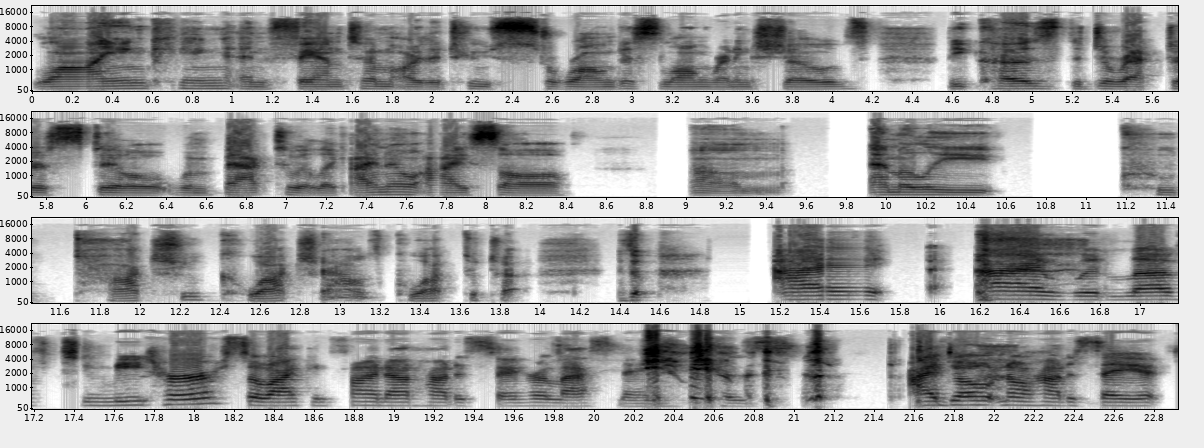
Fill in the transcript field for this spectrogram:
Lion King and Phantom are the two strongest long running shows because the director still went back to it. Like I know I saw um, Emily Kutachu Kuachow. I I would love to meet her so I can find out how to say her last name because I don't know how to say it,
